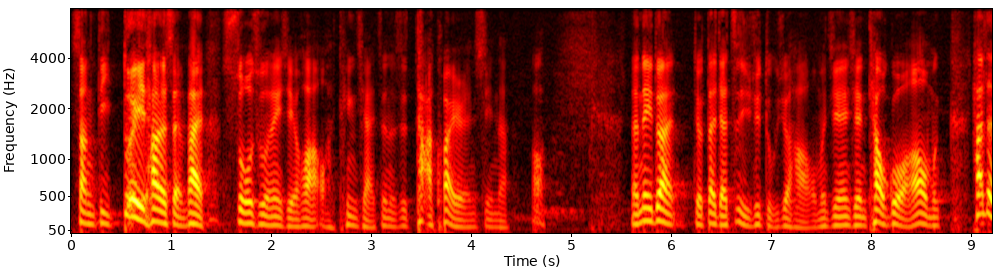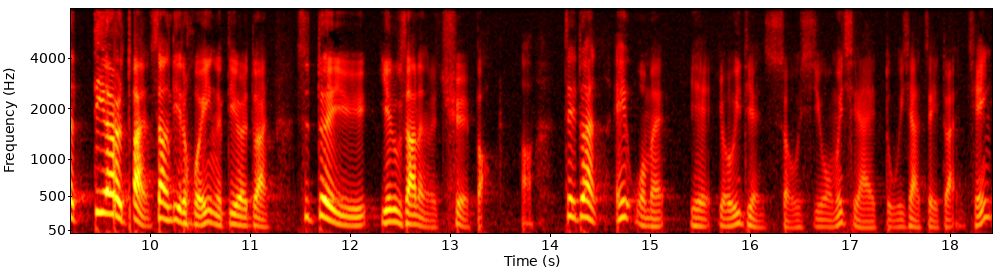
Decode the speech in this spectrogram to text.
上帝对他的审判说出的那些话，哇，听起来真的是大快人心呐！哦，那那段就大家自己去读就好。我们今天先跳过。然后我们他的第二段，上帝的回应的第二段是对于耶路撒冷的确保。好，这段哎，我们也有一点熟悉，我们一起来读一下这段，请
